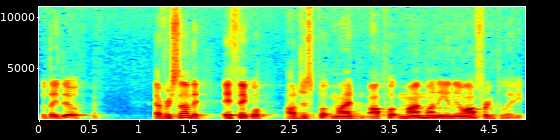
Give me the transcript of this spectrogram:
But they do. Every Sunday. They think, well, I'll just put my I'll put my money in the offering plate,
